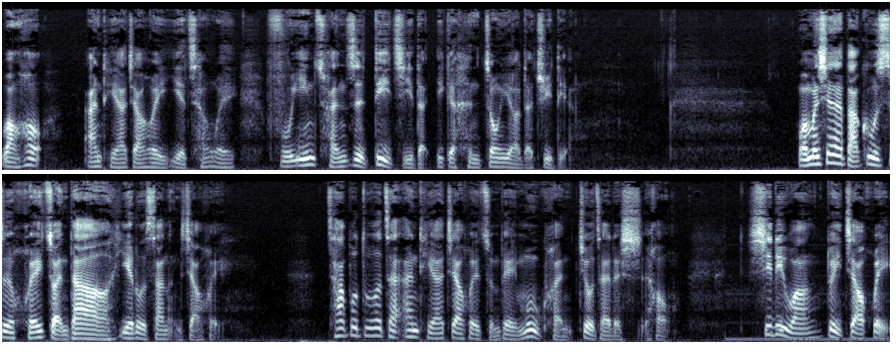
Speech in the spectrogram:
往后。安提阿教会也成为福音传至地极的一个很重要的据点。我们现在把故事回转到耶路撒冷教会，差不多在安提阿教会准备募款救灾的时候，希律王对教会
